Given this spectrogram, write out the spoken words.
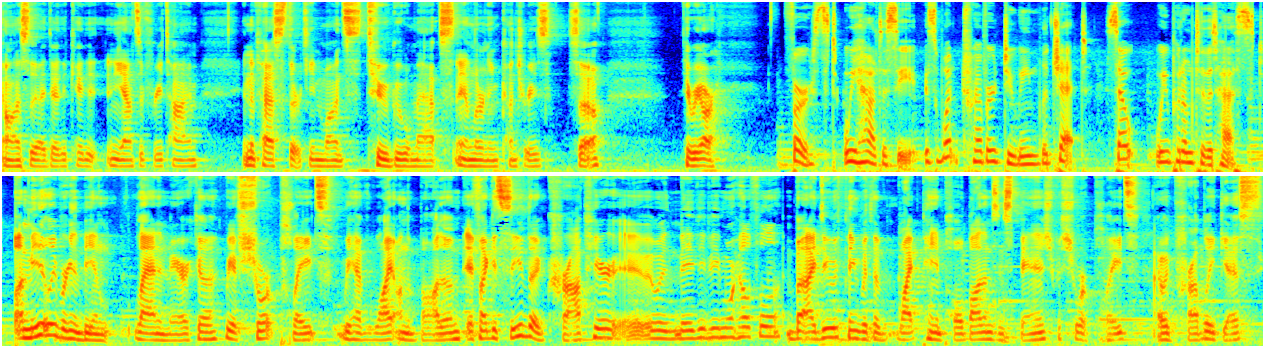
Honestly, I dedicated any ounce of free time in the past 13 months to Google Maps and learning countries. So here we are. First, we had to see is what Trevor doing legit? So we put him to the test. Immediately, we're going to be in Latin America. We have short plates. We have white on the bottom. If I could see the crop here, it would maybe be more helpful. But I do think with the white painted pole bottoms in Spanish with short plates, I would probably guess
